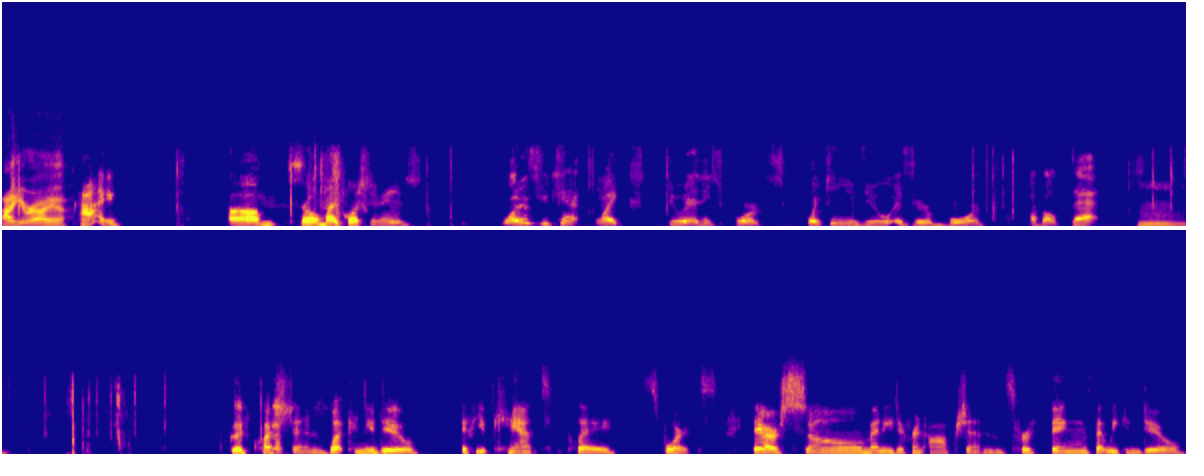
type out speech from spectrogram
Hi, Uriah. Hi. Um. So my question is, what if you can't like do any sports? What can you do if you're bored about that? Mm. Good question. What can you do if you can't play sports? There are so many different options for things that we can do.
